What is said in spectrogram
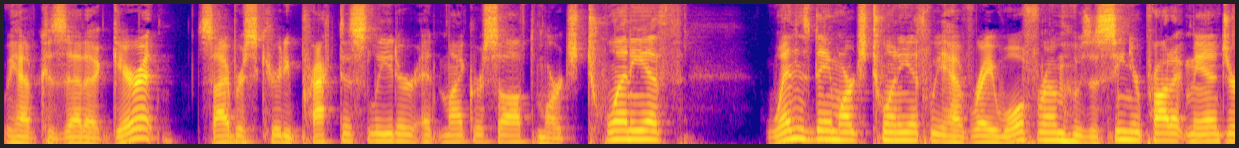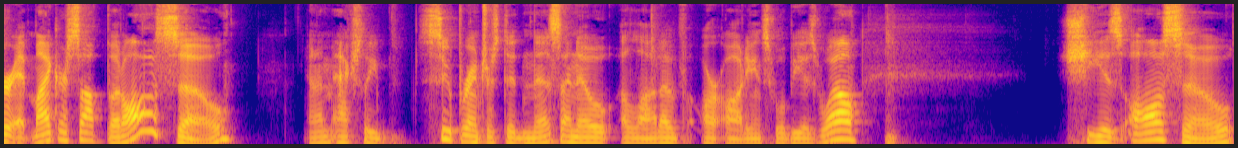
we have Cazetta Garrett, cybersecurity practice leader at Microsoft. March 20th, Wednesday, March 20th, we have Ray Wolfram, who's a senior product manager at Microsoft, but also, and I'm actually super interested in this, I know a lot of our audience will be as well. She is also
